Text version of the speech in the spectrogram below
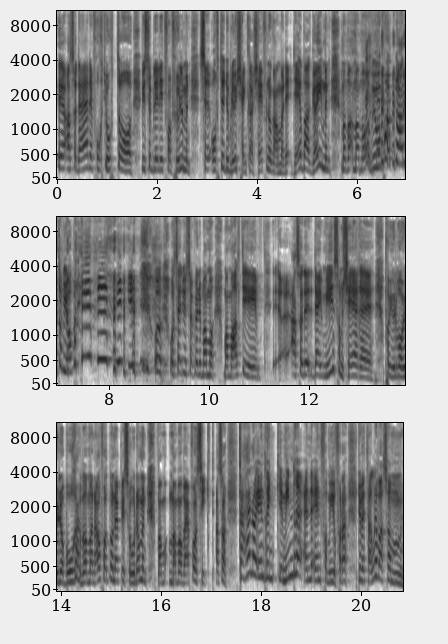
Eh, altså, Der er det fort gjort og hvis du blir litt for full. men Ofte du blir jo skjenka av sjefen noen ganger, men det, det er bare gøy. Men man, man må, vi må prate noe annet om jobb. og, og så er det jo selvfølgelig Man må, man må alltid eh, Altså, det, det er jo mye som skjer eh, på julebord under bordet. Man har jo fått noen episoder, men man, man må være forsiktig. Altså, ta heller en drink mindre enn en for mye, for da, du vet aldri hva som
